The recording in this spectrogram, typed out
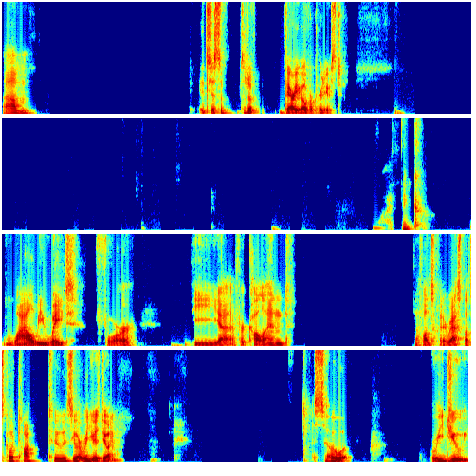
um, it's just a, sort of very overproduced. I think while we wait for the uh, for Cull and Alfonso to rest, let's go talk to see what Riju is doing. So, Riju,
